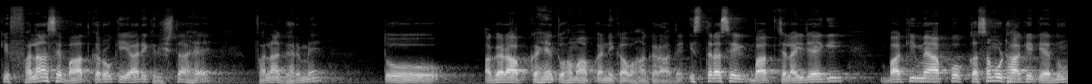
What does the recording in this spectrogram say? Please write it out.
کہ فلاں سے بات کرو کہ یار ایک رشتہ ہے فلاں گھر میں تو اگر آپ کہیں تو ہم آپ کا نکاح وہاں کرا دیں اس طرح سے ایک بات چلائی جائے گی باقی میں آپ کو قسم اٹھا کے کہہ دوں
